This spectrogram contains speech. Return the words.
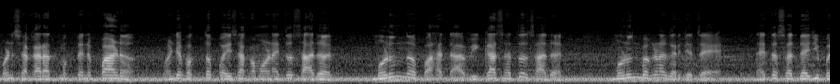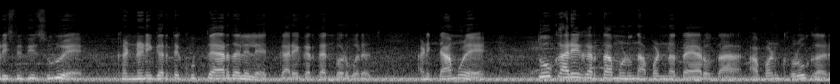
पण सकारात्मकतेनं पाहणं म्हणजे फक्त पैसा कमावण्याचं साधन म्हणून न पाहता विकासाचं साधन म्हणून बघणं गरजेचं आहे. नाही तर सध्याची परिस्थिती सुरू आहे. खंडणीकर्ते खूप तयार झालेले आहेत कार्यकर्त्यांबरोबरच. आणि त्यामुळे तो कार्यकर्ता म्हणून आपण न तयार होता आपण खरोखर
